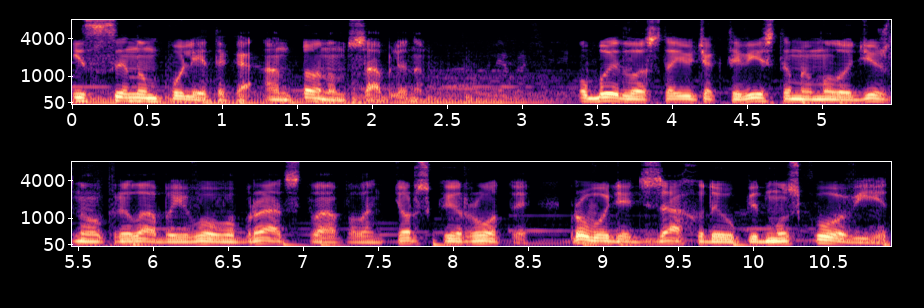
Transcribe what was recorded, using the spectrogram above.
із сином політика Антоном Сабліним. Обидва стають активістами молодіжного крила бойового братства волонтерської роти, проводять заходи у Підмосков'ї,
